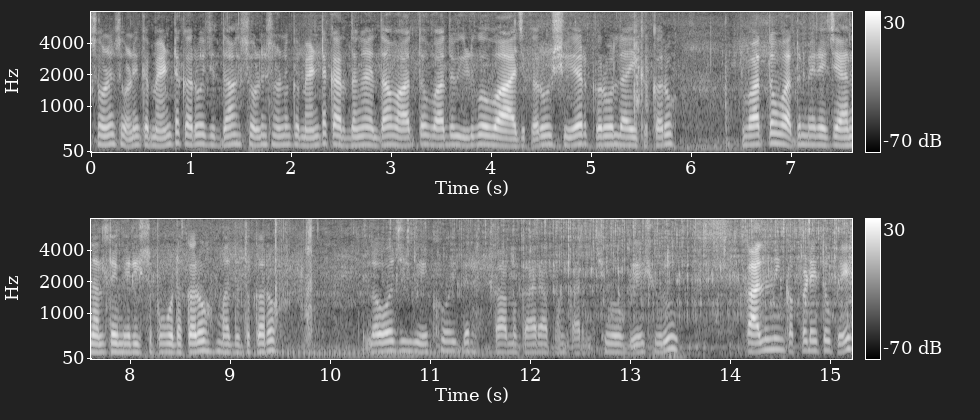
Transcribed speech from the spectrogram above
ਸੋਹਣੇ ਸੋਹਣੇ ਕਮੈਂਟ ਕਰੋ, ਜਿੱਦਾਂ ਸੋਹਣੇ ਸੋਹਣੇ ਕਮੈਂਟ ਕਰਦੀਆਂ ਇਦਾਂ ਵੱਧ ਤੋਂ ਵੱਧ ਵੀਡੀਓ ਆਵਾਜ਼ ਕਰੋ ਸ਼ੇਅਰ ਕਰੋ ਲਾਈਕ ਕਰੋ। ਵੱਧ ਤੋਂ ਵੱਧ ਮੇਰੇ ਚੈਨਲ ਤੇ ਮੇਰੀ ਸਪੋਰਟ ਕਰੋ, ਮਦਦ ਕਰੋ। ਲਓ ਜੀ, ਵੇਖੋ ਇਧਰ ਕੰਮ ਕਾਰ ਆਪਾਂ ਕਰਨ ਹੋ ਗਏ ਸ਼ੁਰੂ। ਕੱਲ ਨਹੀਂ ਕੱਪੜੇ ਧੋਪੇ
